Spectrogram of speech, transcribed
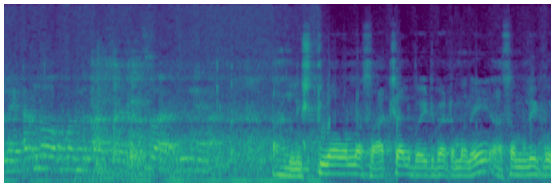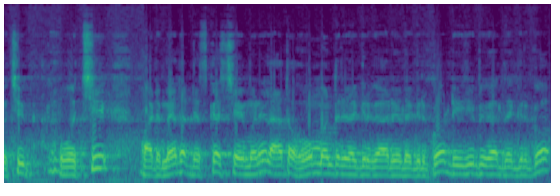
లెటర్లో పొందుపరిచారు సో అది నేను ఆ లిస్టులో ఉన్న సాక్ష్యాలు బయట పెట్టమని అసెంబ్లీకి వచ్చి వచ్చి వాటి మీద డిస్కస్ చేయమని లేకపోతే హోంమంత్రి దగ్గర గారి దగ్గరకో డీజీపీ గారి దగ్గరకో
